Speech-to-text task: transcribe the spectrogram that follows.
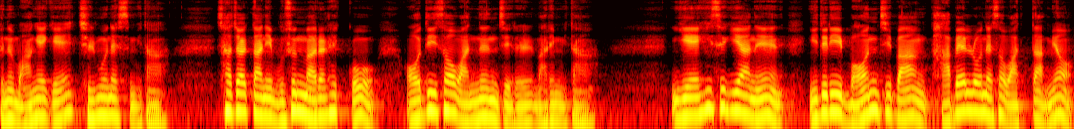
그는 왕에게 질문했습니다. 사절단이 무슨 말을 했고 어디서 왔는지를 말입니다. 이에 히스기야는 이들이 먼 지방 바벨론에서 왔다며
